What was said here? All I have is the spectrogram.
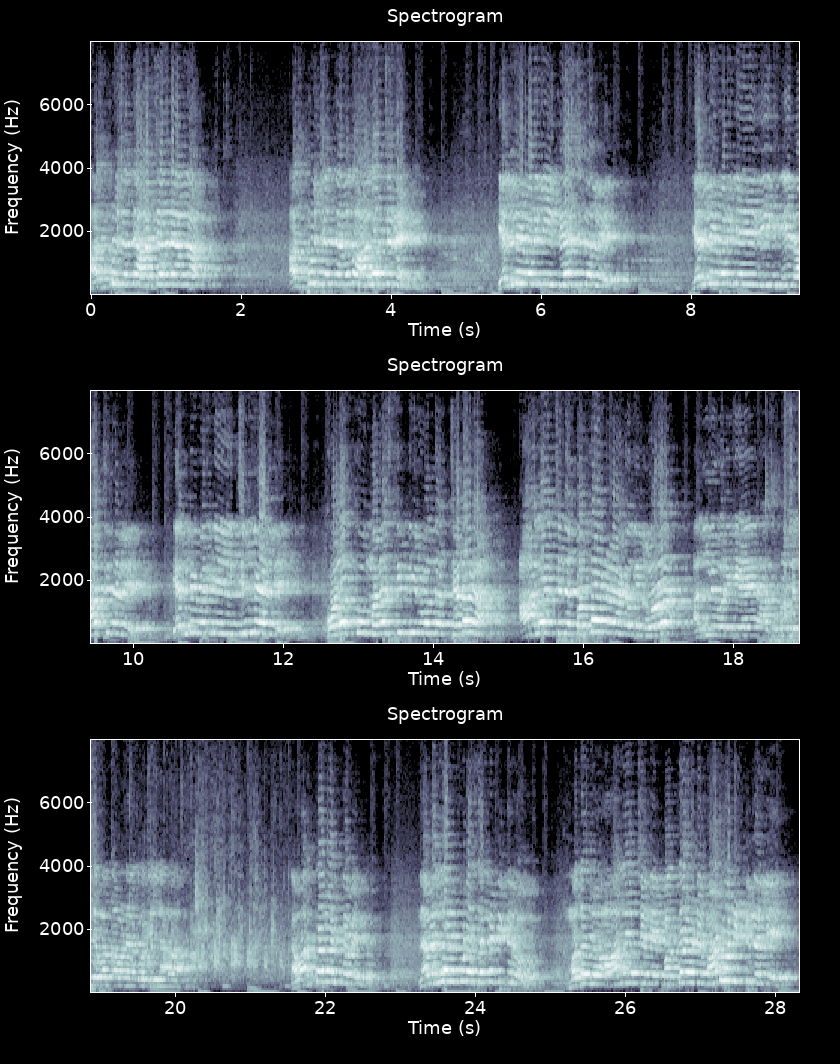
ಅಸ್ಪೃಶ್ಯತೆ ಆಚರಣೆ ಅಲ್ಲ. ಅಸ್ಪೃಶ್ಯತೆ ಅನ್ನೋದು ಆಲೋಚನೆ. ಎಲ್ಲಿವರೆಗೆ ಈ ದೇಶದಲ್ಲಿ ಎಲ್ಲಿವರೆಗೆ ಈ- ರಾಜ್ಯದಲ್ಲಿ, ಎಲ್ಲಿವರೆಗೆ ಈ ಜಿಲ್ಲೆಯಲ್ಲಿ ಕೊಳಕು ಮನಸ್ಥಿತಿ ಇರುವಂತಹ ಜನರ ಆಲೋಚನೆ ಬದಲಾವಣೆ ಆಗೋದಿಲ್ವೋ, ಅಲ್ಲಿವರೆಗೆ ಅಸ್ಪೃಶ್ಯತೆ ಬದಲಾವಣೆ ಆಗೋದಿಲ್ಲ. ನಾವು ಅರ್ಥ ಮಾಡ್ಕೋಬೇಕು. ನಾವೆಲ್ಲರೂ ಕೂಡ ಸಂಘಟಕರು ಮೊದಲು ಆಲೋಚನೆ ಬದಲಾವಣೆ ಮಾಡುವ ನಿಟ್ಟಿನಲ್ಲಿ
